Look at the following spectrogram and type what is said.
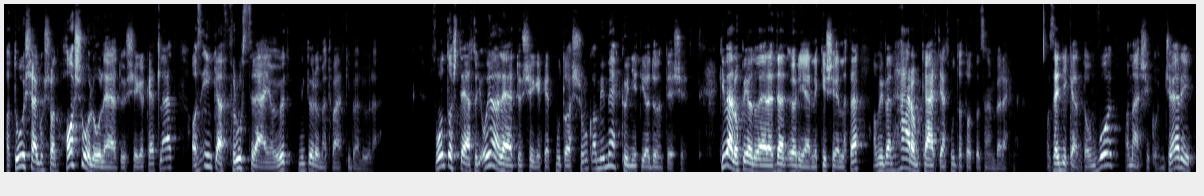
Ha túlságosan hasonló lehetőségeket lát, az inkább frusztrálja őt, mint örömet vált ki belőle. Fontos tehát, hogy olyan lehetőségeket mutassunk, ami megkönnyíti a döntését. Kiváló példa erre Dan Örjerli kísérlete, amiben három kártyát mutatott az embereknek. Az egyiken Tom volt, a másikon Jerry,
